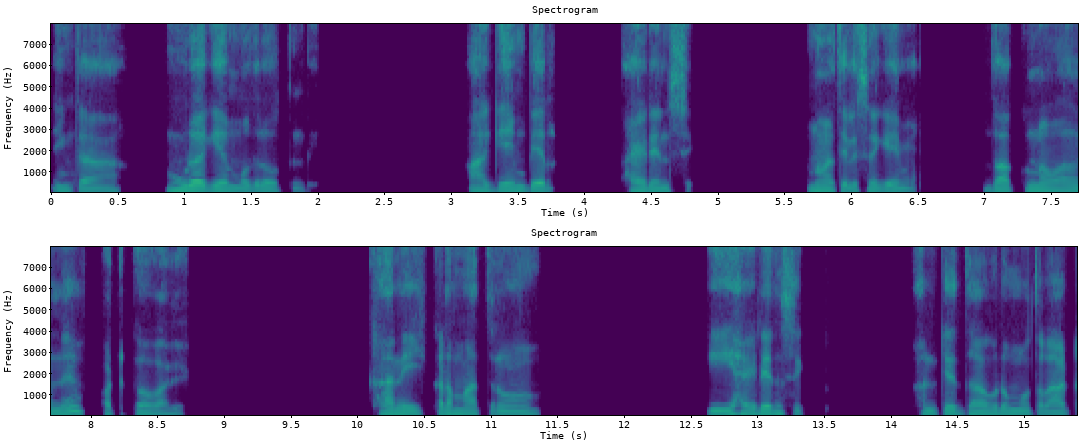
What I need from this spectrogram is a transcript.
ఇంకా మూడో గేమ్ మొదలవుతుంది. ఆ గేమ్ పేరు హైడెన్సీ. మనకు తెలిసిన గేమే. దాక్కున్న వాళ్ళనే పట్టుకోవాలి. కానీ ఇక్కడ మాత్రం ఈ హైడెన్సీ అంటే దాగుడు మూతల ఆట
